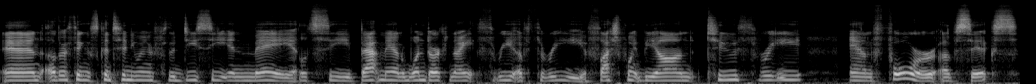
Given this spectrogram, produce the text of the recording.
and other things continuing for the DC in May. Let's see Batman One Dark Night 3 of 3, Flashpoint Beyond 2, 3, and 4 of 6.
